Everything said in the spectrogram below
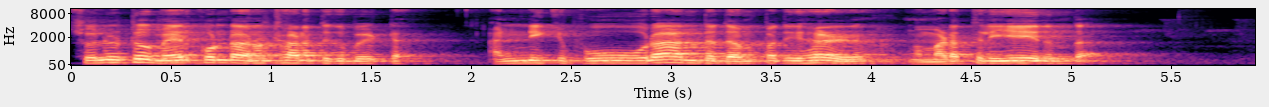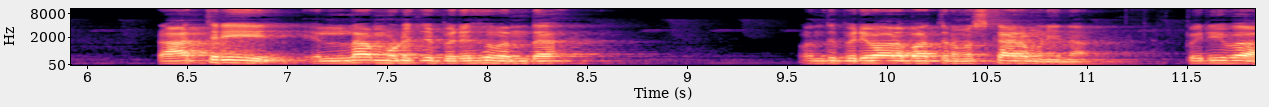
சொல்லிட்டு மேற்கொண்டு அனுஷ்டானத்துக்கு போயிட்டேன். அன்னைக்கு பூரா அந்த தம்பதிகள் நம்ம மடத்துலேயே இருந்தா. ராத்திரி எல்லாம் முடிஞ்ச பிறகு வந்தா. வந்து பெரியவாவை பார்த்து நமஸ்காரம் பண்ணினான் பெரியவா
